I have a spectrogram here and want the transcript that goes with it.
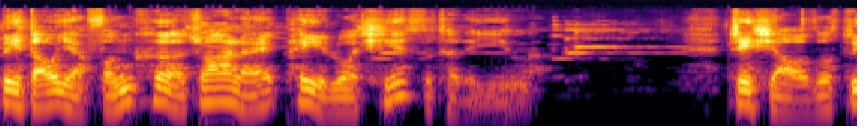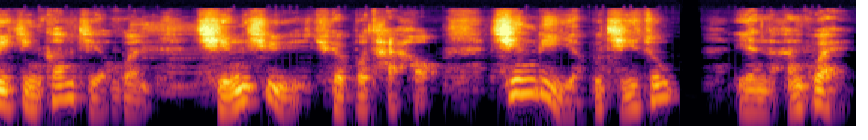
被导演冯克抓来配罗切斯特的音了。这小子最近刚结婚，情绪却不太好，精力也不集中，也难怪。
